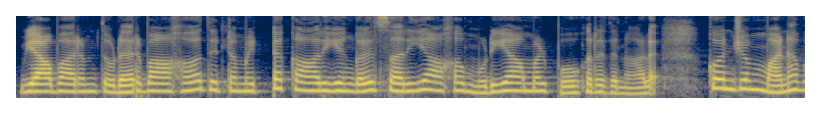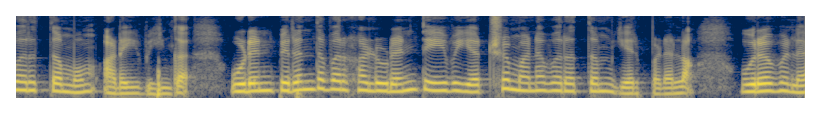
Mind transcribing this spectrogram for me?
வியாபாரம் தொடர்பாக திட்டமிட்ட காரியங்கள் சரியாக முடியாமல் போகிறதுனால கொஞ்சம் மன வருத்தமும் அடைவீங்க. உடன் பிறந்தவர்களுடன் தேவையற்ற மன வருத்தம் ஏற்படலாம். உறவில்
